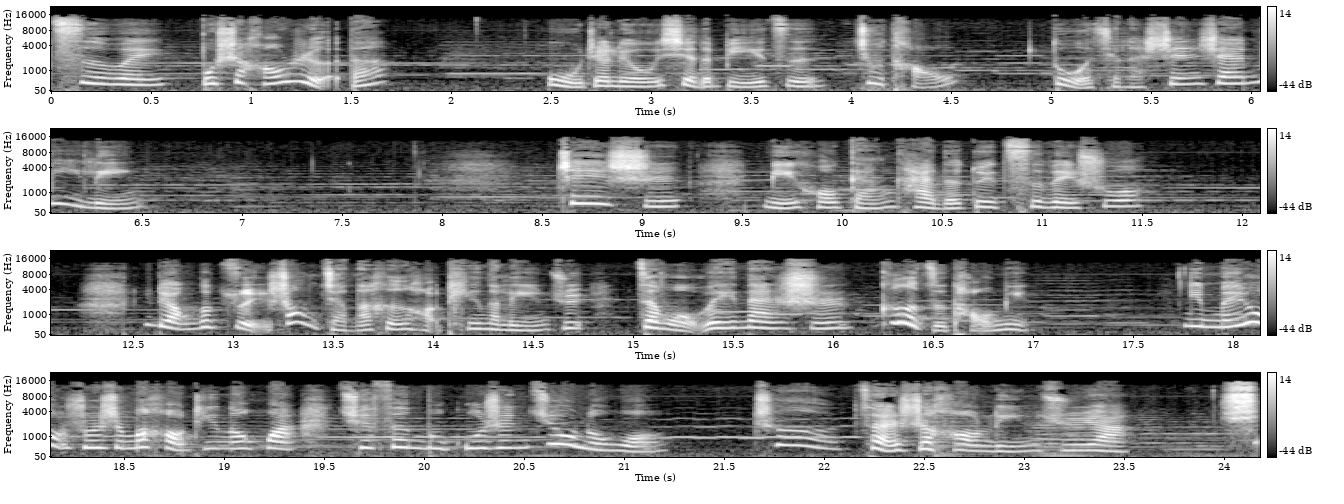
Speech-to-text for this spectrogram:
刺猬不是好惹的，捂着流血的鼻子就逃，躲进了深山密林。这时，猕猴感慨地对刺猬说：“两个嘴上讲的很好听的邻居，在我危难时各自逃命。你没有说什么好听的话，却奋不顾身救了我，这才是好邻居啊！谢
